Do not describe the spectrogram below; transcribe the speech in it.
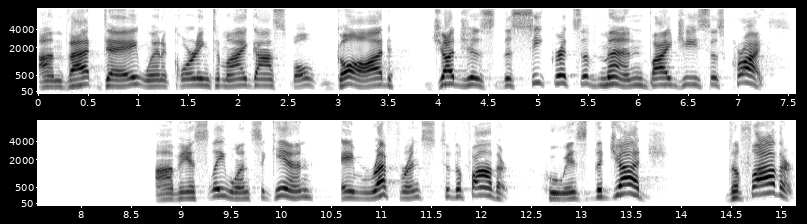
On that day, when according to my gospel, God judges the secrets of men by Jesus Christ. Obviously, once again, a reference to the Father. Who is the judge? The Father.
